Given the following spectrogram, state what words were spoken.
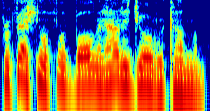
professional football, and how did you overcome them?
